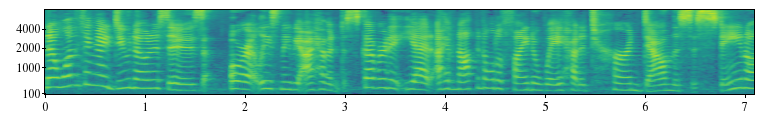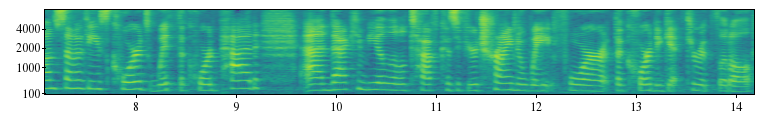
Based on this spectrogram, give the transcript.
Now, one thing I do notice is, or at least maybe I haven't discovered it yet, I have not been able to find a way how to turn down the sustain on some of these chords with the chord pad. And that can be a little tough because if you're trying to wait for the chord to get through its little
